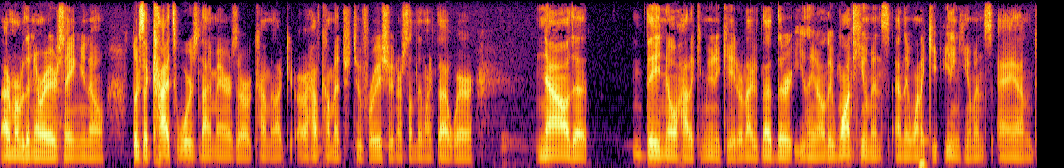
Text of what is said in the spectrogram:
I remember the narrator saying, you know, looks like Kite's worst nightmares are coming like or have come into fruition or something like that where now that they know how to communicate or like that they're you know they want humans and they want to keep eating humans and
